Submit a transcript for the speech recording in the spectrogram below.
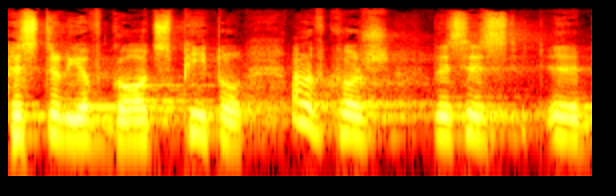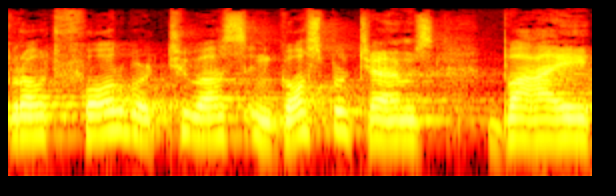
history of God's people. And of course, this is uh, brought forward to us in gospel terms by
